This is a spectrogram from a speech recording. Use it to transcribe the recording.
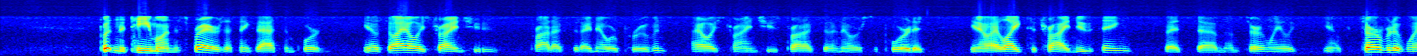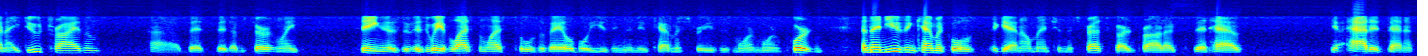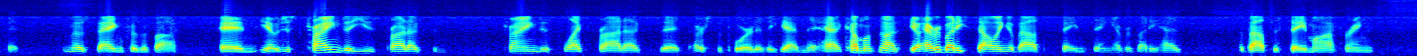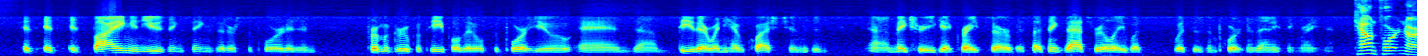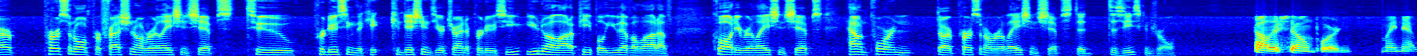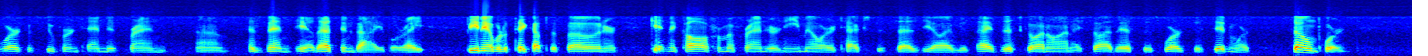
putting the team on the sprayers, I think that's important. You know, so I always try and choose products that I know are proven. I always try and choose products that I know are supported. You know, I like to try new things, but um, I'm certainly you know conservative when I do try them. Uh, but but I'm certainly seeing as, as we have less and less tools available, using the new chemistries is more and more important. And then using chemicals, again, I'll mention the stress guard products that have you know, added benefits, most bang for the buck. And, you know, just trying to use products and trying to select products that are supported. Again, that have come not, you know, everybody's selling about the same thing. Everybody has about the same offerings. It's, it's, it's buying and using things that are supported and from a group of people that'll support you and um, be there when you have questions and uh, make sure you get great service. I think that's really what's what's as important as anything right now. How important are personal and professional relationships to producing the conditions you're trying to produce? You, you know a lot of people. You have a lot of quality relationships. How important are personal relationships to disease control? Oh, they're so important. My network of superintendent friends um, has been, you know, that's invaluable, right? being able to pick up the phone or getting a call from a friend or an email or a text that says, you know, I, I have this going on, I saw this, this worked, this didn't work. So important.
